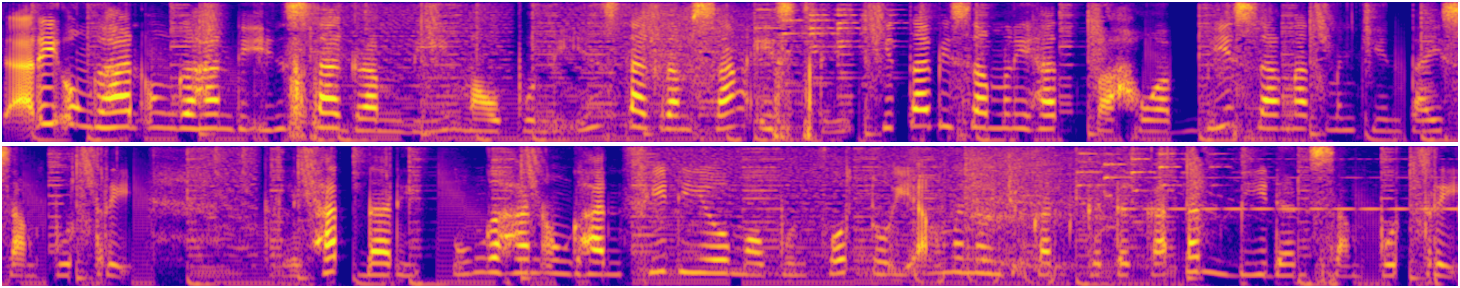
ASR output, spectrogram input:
Dari unggahan-unggahan di Instagram B maupun di Instagram sang istri, kita bisa melihat bahwa B sangat mencintai sang putri. Terlihat dari unggahan-unggahan video maupun foto yang menunjukkan kedekatan B dan sang putri.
